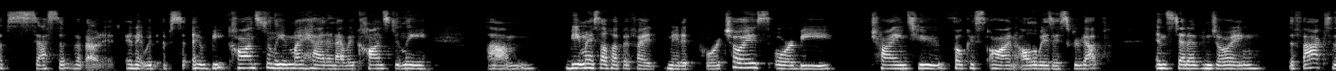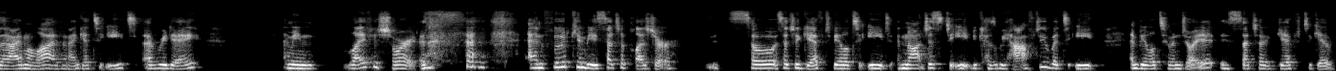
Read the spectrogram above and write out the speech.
obsessive about it, and it would it would be constantly in my head, and I would constantly um, beat myself up if I made a poor choice or be trying to focus on all the ways I screwed up instead of enjoying the fact that I'm alive and I get to eat every day. I mean, life is short and food can be such a pleasure. It's so such a gift to be able to eat and not just to eat because we have to but to eat and be able to enjoy it is such a gift to give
